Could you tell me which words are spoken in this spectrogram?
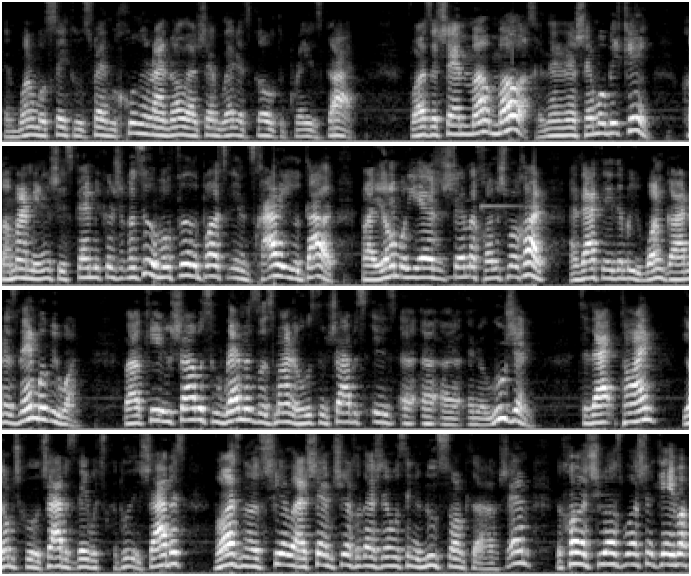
Then one will say to his friend, "L'chunu ran Hashem, let us go to praise God." For as Hashem Molech, and then Hashem will be king. Klamar meaning she's because she fulfill the pasuk in Zchari Yudalit by Yom Yesh Hashem Chodesh Mochad, and that day there will be one God and His name will be one. Valkiyu Shabbos who remez Lizmanahus, and Shabbos is a, a, a, an allusion to that time. Yom Shkul Shabbos day, which is completely Shabbos. Vazna Shir Hashem Shir Chodesh. Then we'll sing a new song to Hashem. The Chol Shiros Lashon Keva.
